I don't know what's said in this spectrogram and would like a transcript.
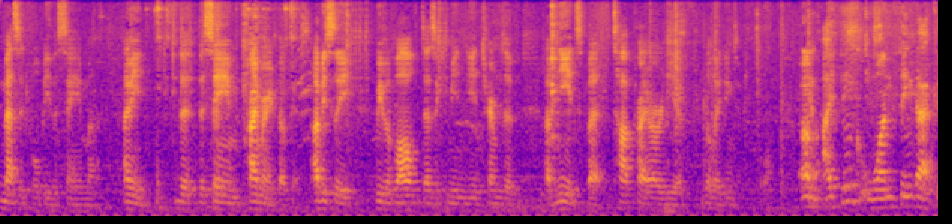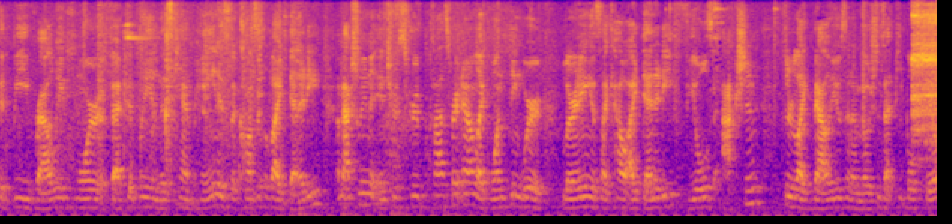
message will be the same. Uh, I mean, the the same primary focus. Obviously, we've evolved as a community in terms of, of needs, but top priority of relating to people. Um, I think one thing that could be rallied more effectively in this campaign is the concept of identity. I'm actually in an interest group class right now. Like one thing we're learning is like how identity fuels action through like values and emotions that people feel.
